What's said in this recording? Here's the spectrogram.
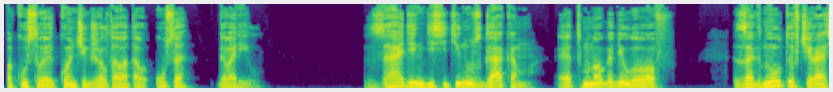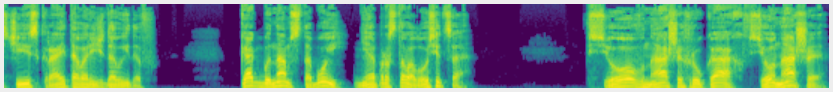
покусывая кончик желтоватого уса, говорил. «За день десятину с гаком — это много делов. Загнул ты вчера через край, товарищ Давыдов. Как бы нам с тобой не опростоволоситься?» Все в наших руках, все наше.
